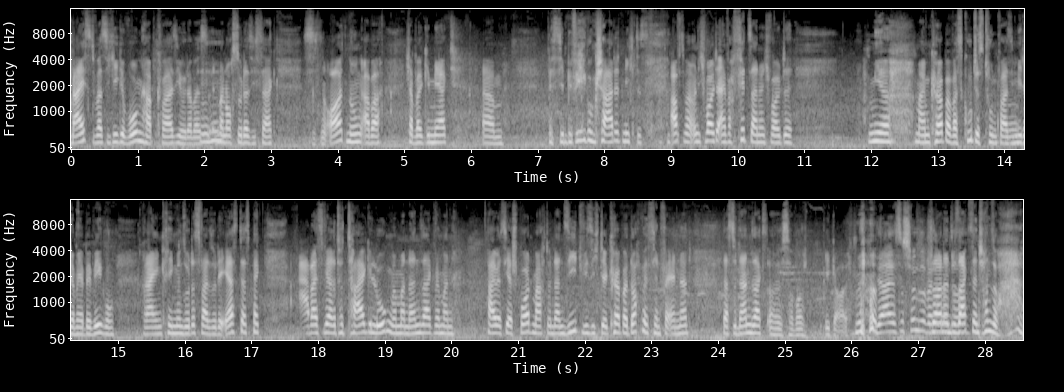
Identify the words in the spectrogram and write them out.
meiste, was ich je gewogen habe quasi, oder aber es ist immer noch so, dass ich sage, es ist in Ordnung, aber ich habe halt gemerkt, ähm, bisschen Bewegung schadet nicht, das aufzumachen. Und ich wollte einfach fit sein und ich wollte mir, meinem Körper was Gutes tun, quasi wieder mehr Bewegung reinkriegen und so. Das war so der erste Aspekt. Aber es wäre total gelogen, wenn man dann sagt, wenn man ein halbes Jahr Sport macht und dann sieht, wie sich der Körper doch ein bisschen verändert, dass du dann sagst, oh, das ist aber egal. Ja, es ist schon so, wenn Sondern du so, sagst dann schon so, ah,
